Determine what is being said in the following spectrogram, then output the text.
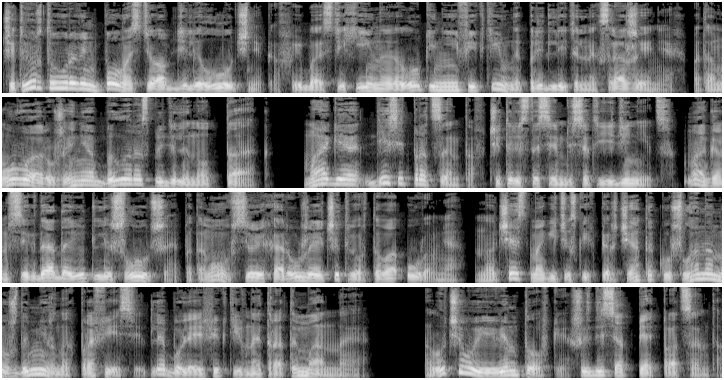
Четвертый уровень полностью обделил лучников, ибо стихийные луки неэффективны при длительных сражениях, потому вооружение было распределено так. Магия 10%, 470 единиц. Магам всегда дают лишь лучшее, потому все их оружие четвертого уровня. Но часть магических перчаток ушла на нужды мирных профессий для более эффективной траты манны. Лучевые винтовки 65%,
